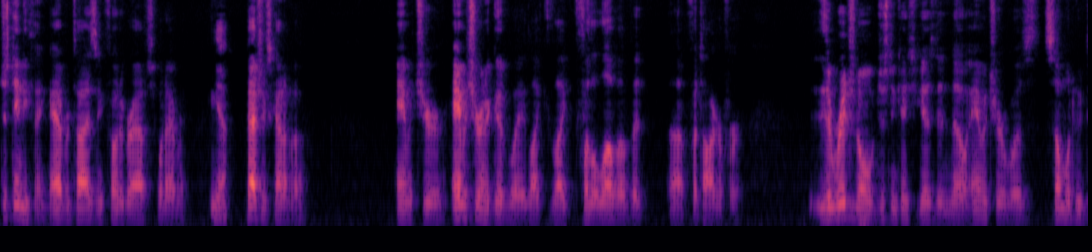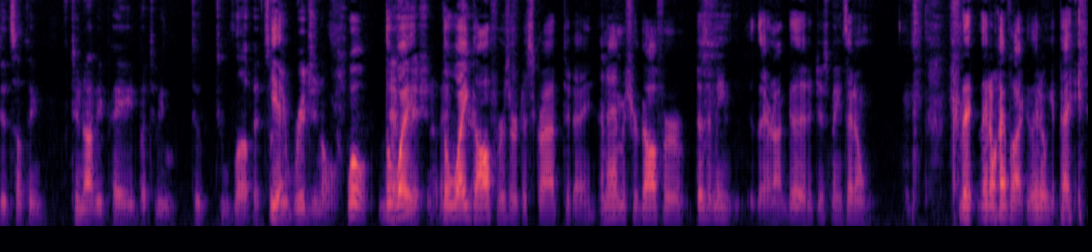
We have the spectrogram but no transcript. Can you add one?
Just anything, advertising, photographs, whatever. Yeah. Patrick's kind of a amateur, amateur in a good way, like like for the love of it, uh, photographer. The original, just in case you guys didn't know, amateur was someone who did something to not be paid, but to be to, to love it. So Yeah. the original Well, the way the way golfers are described today. An Mhm. amateur golfer doesn't mean they're not good. It just means they don't they, they don't have like they don't get paid.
